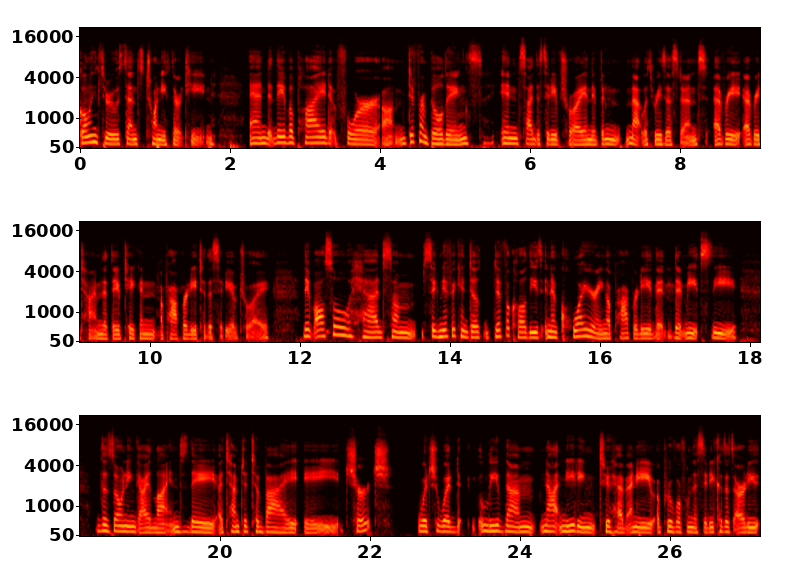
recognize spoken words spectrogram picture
going through since 2013. And they've applied for um, different buildings inside the city of Troy, and they've been met with resistance every every time that they've taken a property to the city of Troy. They've also had some significant di- difficulties in acquiring a property that, that meets the the zoning guidelines. They attempted to buy a church which would leave them not needing to have any approval from the city because it's already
